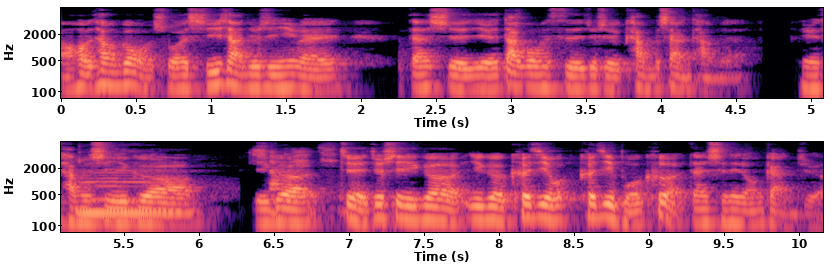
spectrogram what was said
然后他们跟我说，实际上就是因为当时因为大公司就是看不上他们，因为他们是一个一个对，就是一个一个科技科技博客，但是那种感觉，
